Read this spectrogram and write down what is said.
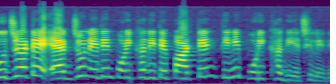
গুজরাটে একজন এদিন পরীক্ষা দিতে পারতেন, তিনি পরীক্ষা দিয়েছিলেন।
